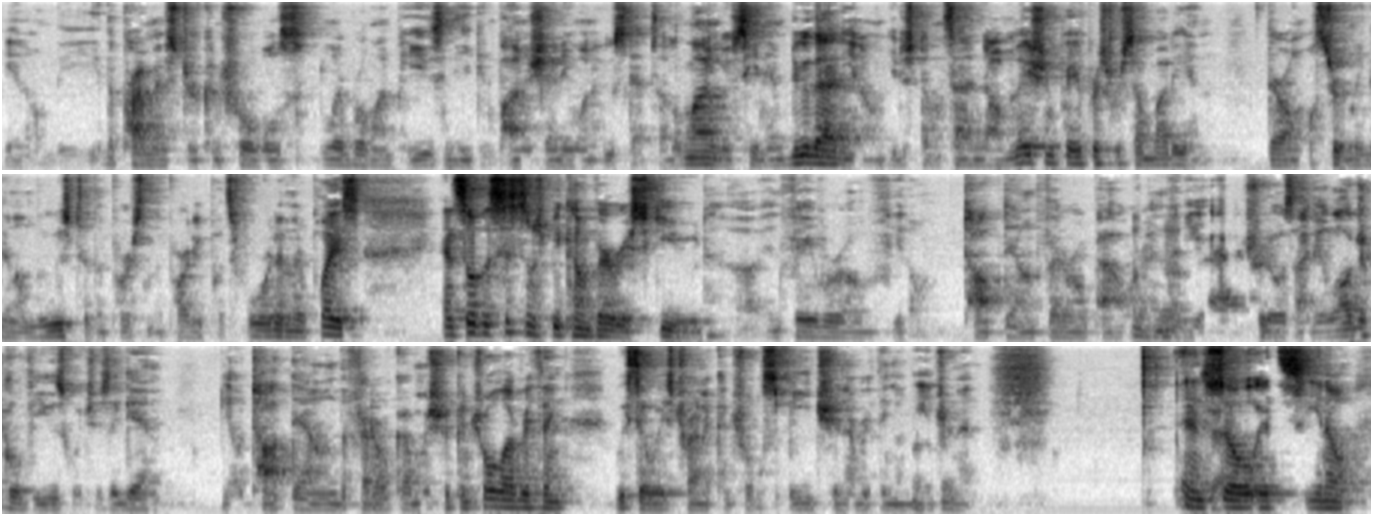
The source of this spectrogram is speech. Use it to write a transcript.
you know the the prime minister controls liberal MPs, and he can punish anyone who steps out of line. We've seen him do that. You know, you just don't sign nomination papers for somebody, and they're almost certainly going to lose to the person the party puts forward in their place. And so the systems become very skewed uh, in favor of you know top down federal power. Mm-hmm. And then you add Trudeau's ideological views, which is again you know top down. The federal government should control everything. We say always trying to control speech and everything on the mm-hmm. internet. And exactly. so it's you know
